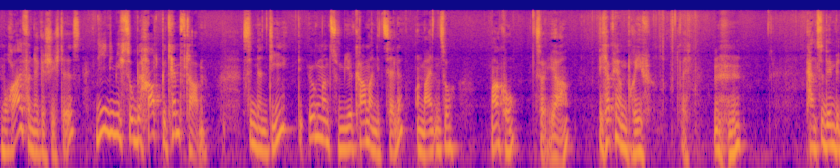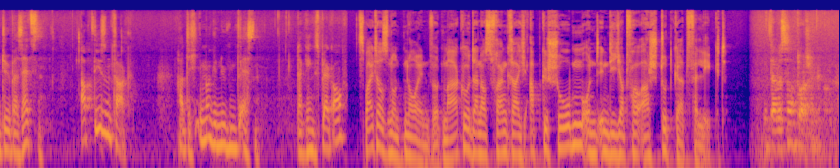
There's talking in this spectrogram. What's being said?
Moral von der Geschichte ist, die, die mich so hart bekämpft haben, sind dann die, die irgendwann zu mir kamen an die Zelle und meinten so, Marco, ich so, ja, ich habe hier einen Brief. Sag ich, mhm. Kannst du den bitte übersetzen? Ab diesem Tag hatte ich immer genügend Essen. Da ging es bergauf. 2009 wird Marco dann aus Frankreich abgeschoben und in die JVA Stuttgart verlegt. Und da bist du nach Deutschland gekommen.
